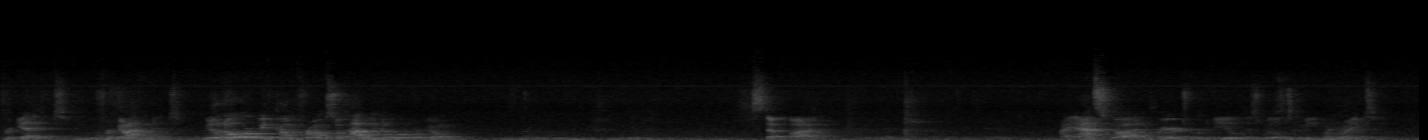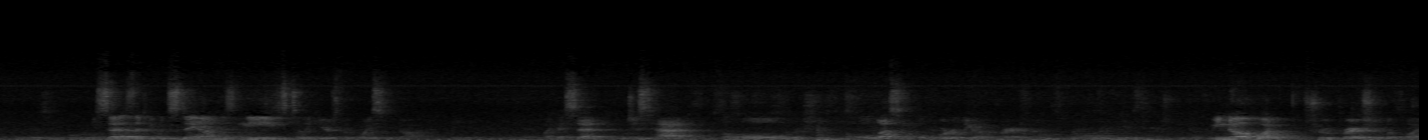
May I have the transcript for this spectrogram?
forget it. We've forgotten it. We don't know where we've come from, so how do we know where we're going? Step 5. I ask God in prayer to reveal His will to me aright. He says that he would stay on his knees till he hears the voice of God. Like I said, we just had a whole, a whole lesson, a whole quarterly on prayer. We know what true prayer should look like,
